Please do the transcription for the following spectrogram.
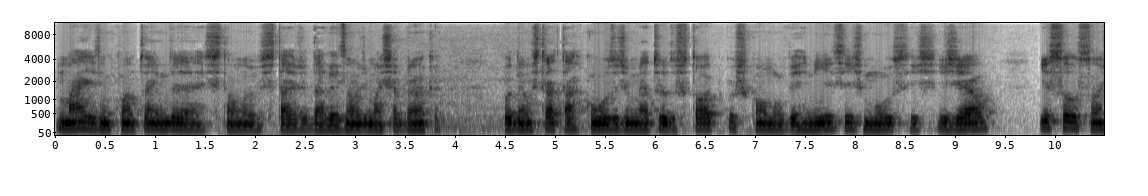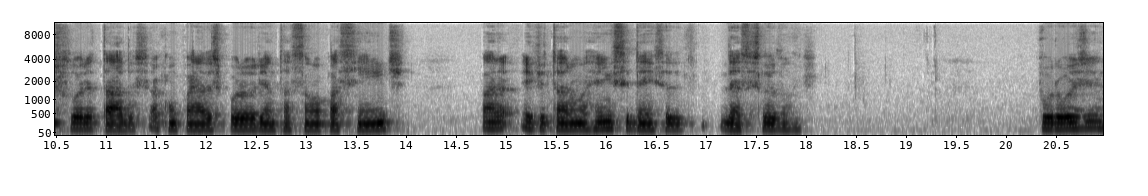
Mas enquanto ainda estão no estágio da lesão de mancha branca, podemos tratar com o uso de métodos tópicos como vernizes, mousses, gel e soluções fluoretadas, acompanhadas por orientação ao paciente para evitar uma reincidência dessas lesões. Por hoje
